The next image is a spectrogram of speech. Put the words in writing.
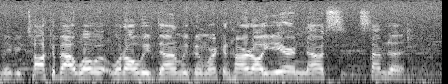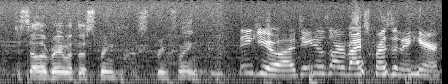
maybe talk about what what all we've done. We've been working hard all year, and now it's it's time to to celebrate with the spring spring fling. Thank you. Uh, Daniel's our vice president here.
